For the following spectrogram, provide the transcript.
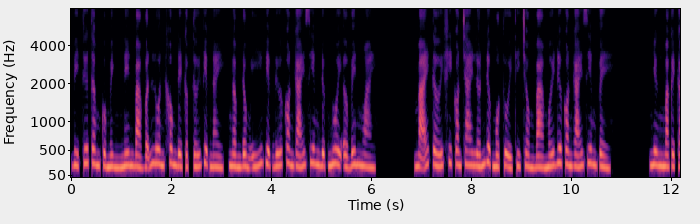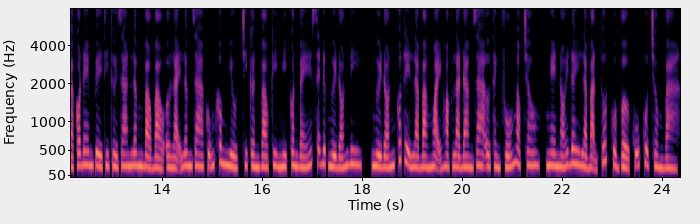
Vì tư tâm của mình nên bà vẫn luôn không đề cập tới việc này, ngầm đồng ý việc đứa con gái riêng được nuôi ở bên ngoài. Mãi tới khi con trai lớn được một tuổi thì chồng bà mới đưa con gái riêng về. Nhưng mà kể cả có đem về thì thời gian Lâm Bảo Bảo ở lại Lâm gia cũng không nhiều, chỉ cần vào kỳ nghỉ con bé sẽ được người đón đi, người đón có thể là bà ngoại hoặc là đàm gia ở thành phố Ngọc Châu, nghe nói đây là bạn tốt của vợ cũ của chồng bà.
